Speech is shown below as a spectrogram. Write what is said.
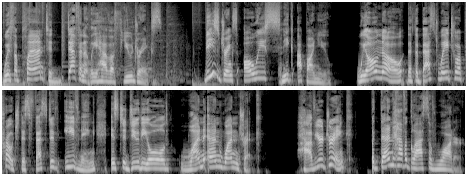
with a plan to definitely have a few drinks. These drinks always sneak up on you we all know that the best way to approach this festive evening is to do the old one and one trick. Have your drink, but then have a glass of water.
